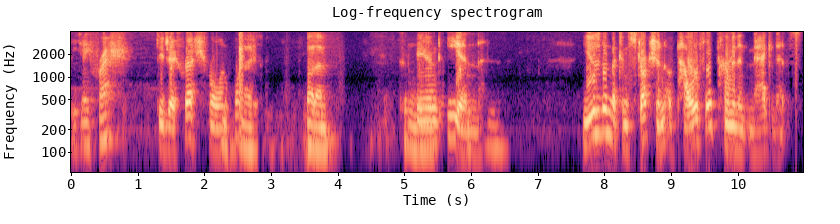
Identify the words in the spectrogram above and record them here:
DJ Fresh. DJ Fresh for one point. No, Well done. couldn't be. And Ian. Used in the construction of powerful permanent magnets,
